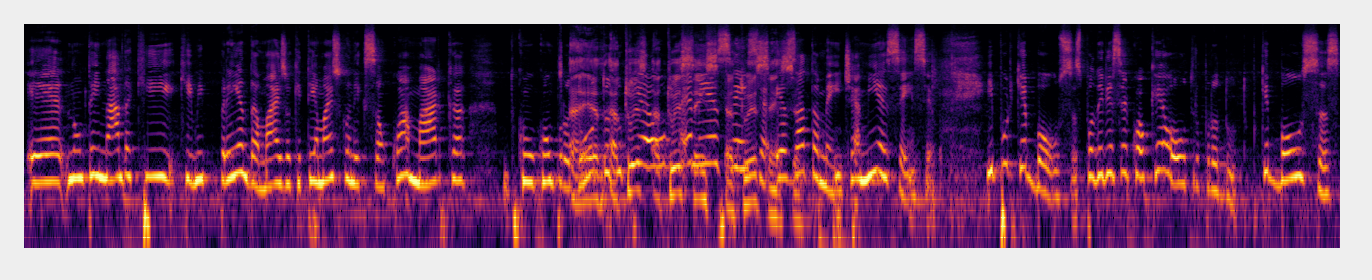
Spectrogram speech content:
é, não tem nada que, que me prenda mais ou que tenha mais conexão com a marca, com, com o produto, é, é do tua, que é, a tua essência, é a minha essência. A tua essência. Exatamente, é a minha essência. E por que bolsas? Poderia ser qualquer outro produto, porque bolsas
